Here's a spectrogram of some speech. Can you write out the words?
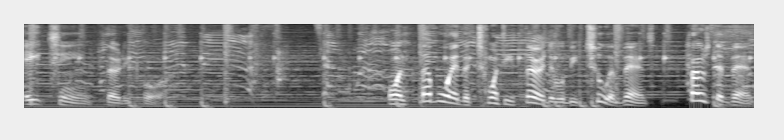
1834. On February the 23rd, there will be two events. First event,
